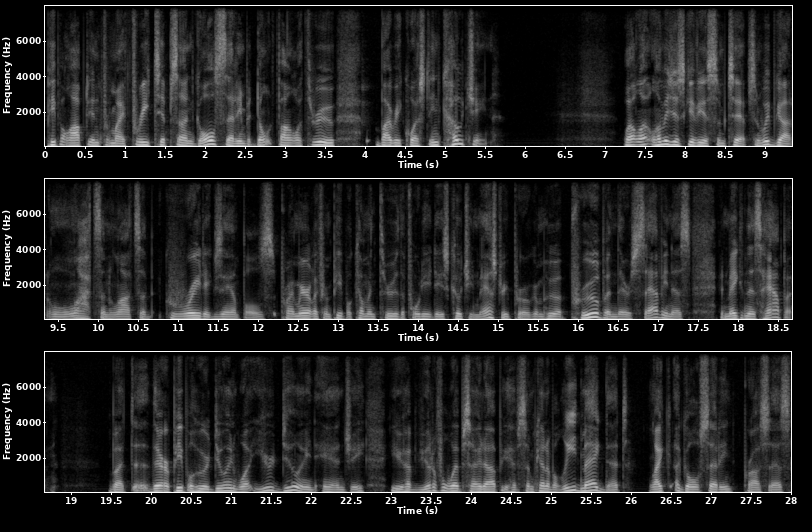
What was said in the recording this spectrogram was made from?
People opt in for my free tips on goal setting, but don't follow through by requesting coaching. Well, let me just give you some tips. And we've got lots and lots of great examples, primarily from people coming through the 48 Days Coaching Mastery Program who have proven their savviness in making this happen. But uh, there are people who are doing what you're doing, Angie. You have a beautiful website up, you have some kind of a lead magnet, like a goal setting process,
